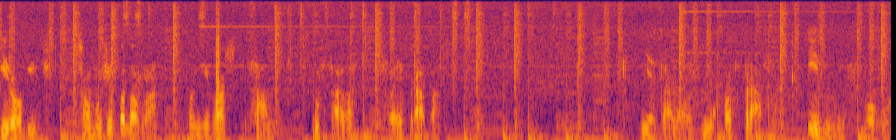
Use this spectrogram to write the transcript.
i robić, co mu się podoba, ponieważ sam ustala swoje prawa. Niezależnie od praw innych bogów,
